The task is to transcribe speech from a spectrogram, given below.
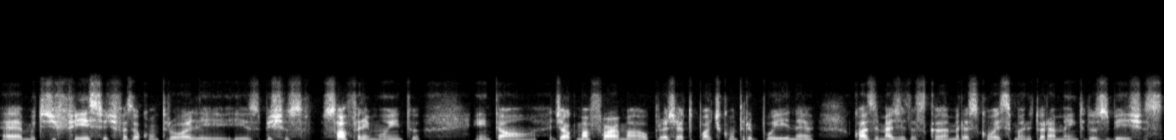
é muito difícil de fazer o controle e, e os bichos sofrem muito, então, de alguma forma, o projeto pode contribuir, né, com as imagens das câmeras, com esse monitoramento dos bichos.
